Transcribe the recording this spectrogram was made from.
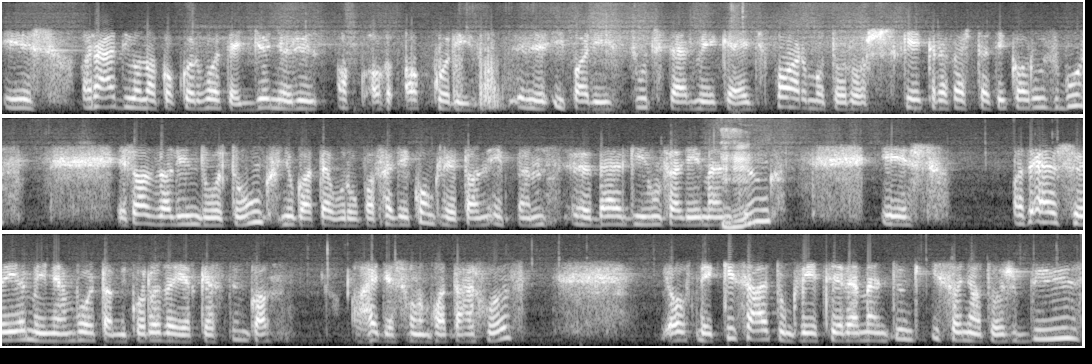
és a rádiónak akkor volt egy gyönyörű, ak- ak- akkori ipari csúcsterméke, egy farmotoros, kékre festett ikaruszbusz, és azzal indultunk Nyugat-Európa felé, konkrétan éppen Belgium felé mentünk, uh-huh. és az első élményem volt, amikor odaérkeztünk a, a hegyeshalom határhoz, ott még kiszálltunk, vécére mentünk, iszonyatos bűz,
